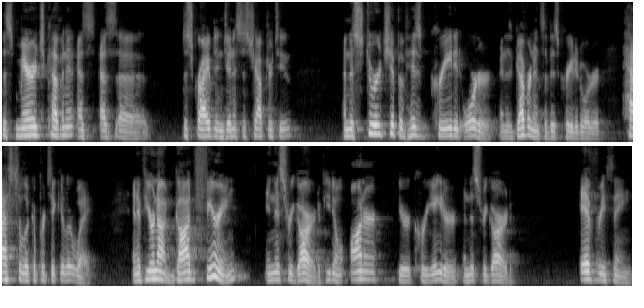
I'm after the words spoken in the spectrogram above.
this marriage covenant, as, as uh, described in Genesis chapter 2, and the stewardship of his created order and the governance of his created order has to look a particular way. And if you're not God fearing in this regard, if you don't honor your creator in this regard, everything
